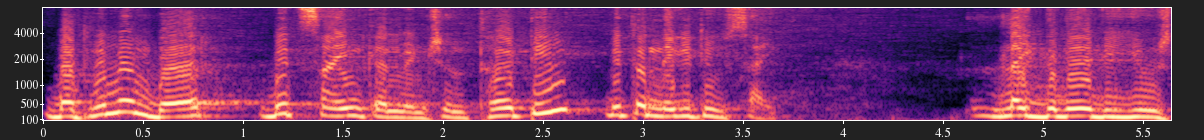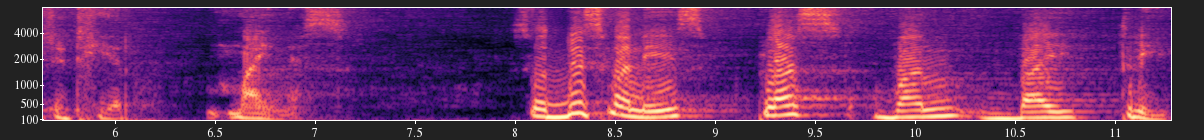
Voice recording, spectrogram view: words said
but remember with sign convention 30 with a negative sign like the way we used it here minus. So this one is plus 1 by 3.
